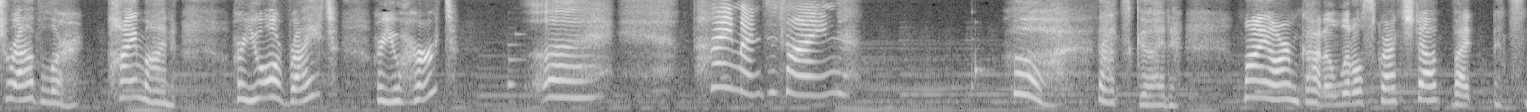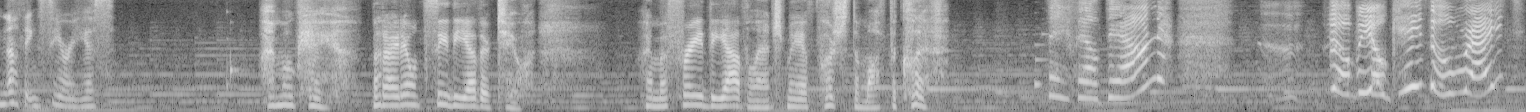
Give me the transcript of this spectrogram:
Traveler, Paimon, are you all right? Are you hurt? Uh, Paimon's fine. Oh, that's good. My arm got a little scratched up, but it's nothing serious. I'm okay, but I don't see the other two. I'm afraid the avalanche may have pushed them off the cliff. They fell down? They'll be okay though, right?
